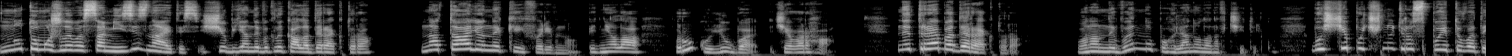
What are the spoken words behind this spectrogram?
Ну, то, можливо, самі зізнаєтесь, щоб я не викликала директора. Наталю Никифорівно, підняла руку Люба Чеварга. Не треба директора. Вона невинно поглянула на вчительку. Бо ще почнуть розпитувати,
